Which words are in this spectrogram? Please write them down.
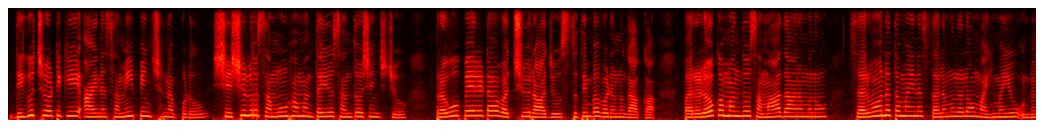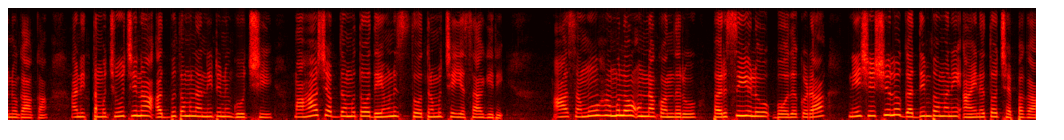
దిగుచోటికి ఆయన సమీపించినప్పుడు శిష్యులు సమూహమంతయు సంతోషించుచు ప్రభు పేరిట వచ్చు రాజు స్థుతింపబడునుగాక పరలోకమందు సమాధానమును సర్వోన్నతమైన స్థలములలో మహిమయు ఉండునుగాక అని తము చూచిన అద్భుతములన్నిటిని గూర్చి మహాశబ్దముతో దేవుని స్తోత్రము చేయసాగిరి. ఆ సమూహములో ఉన్న కొందరు పరిసీయులు బోధకుడా నీ శిష్యులు గద్దింపమని ఆయనతో చెప్పగా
